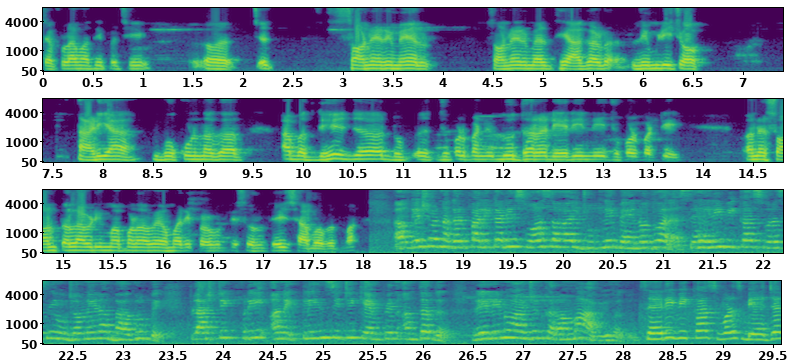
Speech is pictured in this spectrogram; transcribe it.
ચકલામાંથી પછી સોનેરી મહેલ, સોનેરી મહેલથી આગળ લીમડી ચોક, તાળિયા, ગોકુળનગર, આ બધી જ ઝૂંપડપટ્ટી, દૂધધારા ડેરીની ઝૂંપડપટ્ટી અને સોન તલાવડીમાં પણ હવે અમારી પ્રવૃત્તિ શરૂ થઈ છે આ બાબતમાં. અંકલેશ્વર નગરપાલિકાની સ્વસહાય જૂથની બહેનો દ્વારા શહેરી વિકાસ વર્ષની ઉજવણીના ભાગરૂપે પ્લાસ્ટિક ફ્રી અને ક્લીન સિટી કેમ્પેન અંતર્ગત રેલીનું આયોજન કરવામાં આવ્યું હતું. શહેરી વિકાસ વર્ષ બે હજાર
